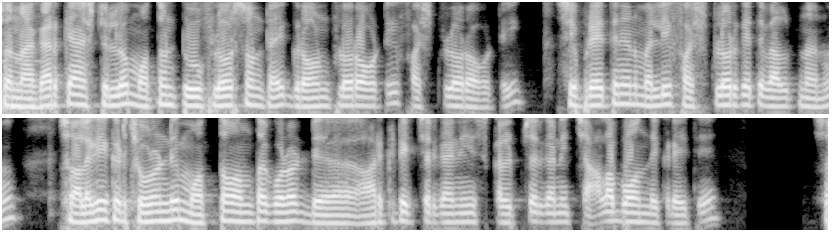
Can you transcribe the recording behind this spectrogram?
సో నగర్ క్యాస్టిల్లో మొత్తం టూ ఫ్లోర్స్ ఉంటాయి. గ్రౌండ్ ఫ్లోర్ ఒకటి ఫస్ట్ ఫ్లోర్ ఒకటి. సో ఇప్పుడైతే నేను మళ్ళీ ఫస్ట్ ఫ్లోర్కి అయితే వెళ్తున్నాను. సో అలాగే ఇక్కడ చూడండి మొత్తం అంతా కూడా ఆర్కిటెక్చర్ కానీ స్కల్ప్చర్ కానీ చాలా బాగుంది ఇక్కడైతే. సో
